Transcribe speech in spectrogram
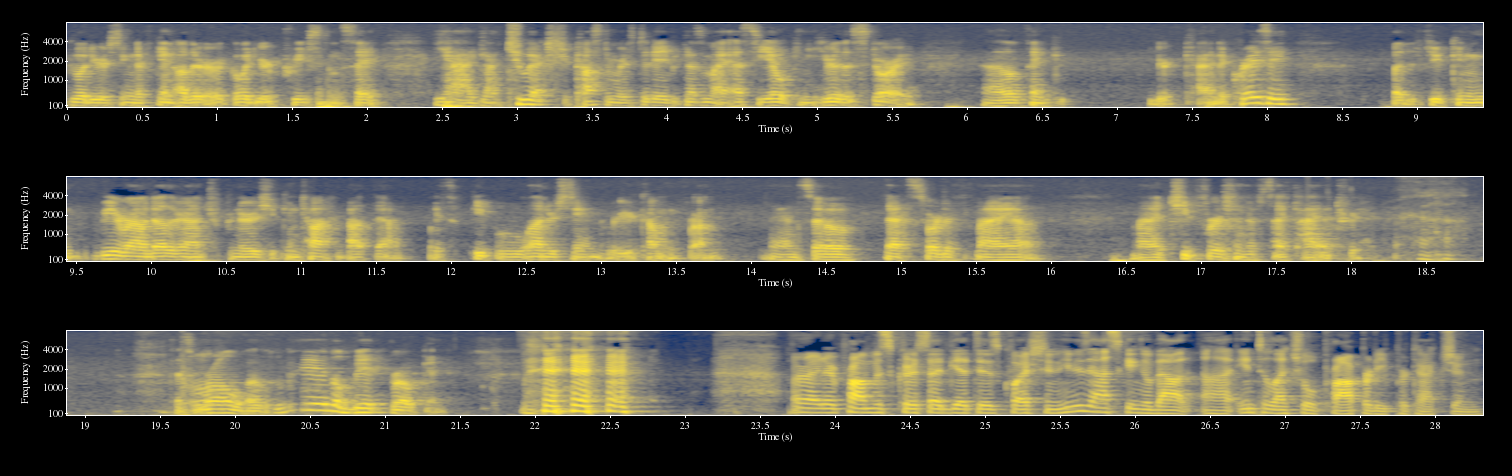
go to your significant other or go to your priest and say yeah i got two extra customers today because of my seo can you hear this story? And they'll think you're kind of crazy. But if you can be around other entrepreneurs you can talk about that with people who understand where you're coming from. And so that's sort of my uh, my cheap version of psychiatry. Because we're all a little bit broken All right, I promised Chris I'd get to his question. He was asking about uh, intellectual property protection.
